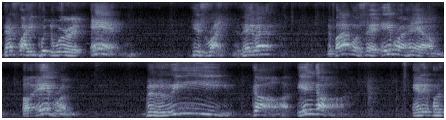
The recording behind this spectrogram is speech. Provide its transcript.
that's why he put the word and his righteousness. Amen. The Bible said Abraham or Abram believed God, in God, and it was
